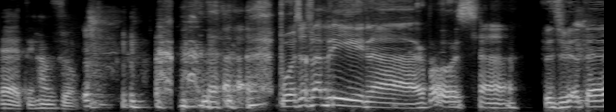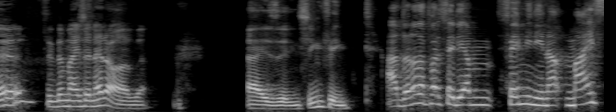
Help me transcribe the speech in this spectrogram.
é, tem razão. Poxa, Sabrina! Poxa! Você devia ter sido mais generosa. Ai, gente, enfim. A dona da parceria feminina mais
